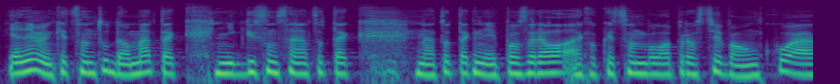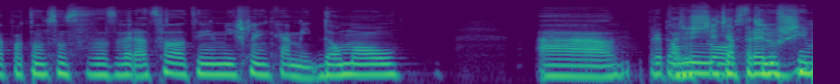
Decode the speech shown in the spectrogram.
ja neviem, keď som tu doma, tak nikdy som sa na to tak, na to tak nepozrela, ako keď som bola proste vonku a potom som sa zase vracala tými myšlienkami domov a Prepač, ešte ťa preruším.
